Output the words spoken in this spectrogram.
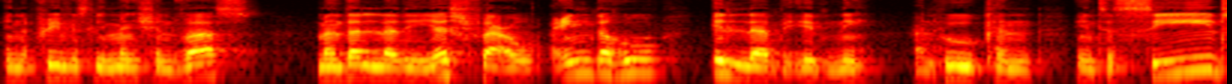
in the previously mentioned verse, من ذا الذي يشفع عنده إلا بإذنه and who can intercede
